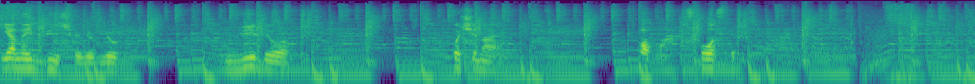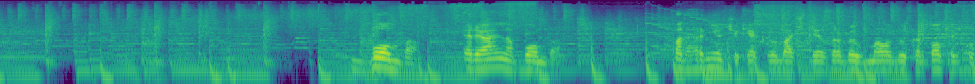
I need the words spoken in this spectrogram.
я найбільше люблю відео. Починаємо. Опа, з хвостика. Бомба. Реальна бомба. Під гарнірчик, як ви бачите, я зробив молоду картопельку,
